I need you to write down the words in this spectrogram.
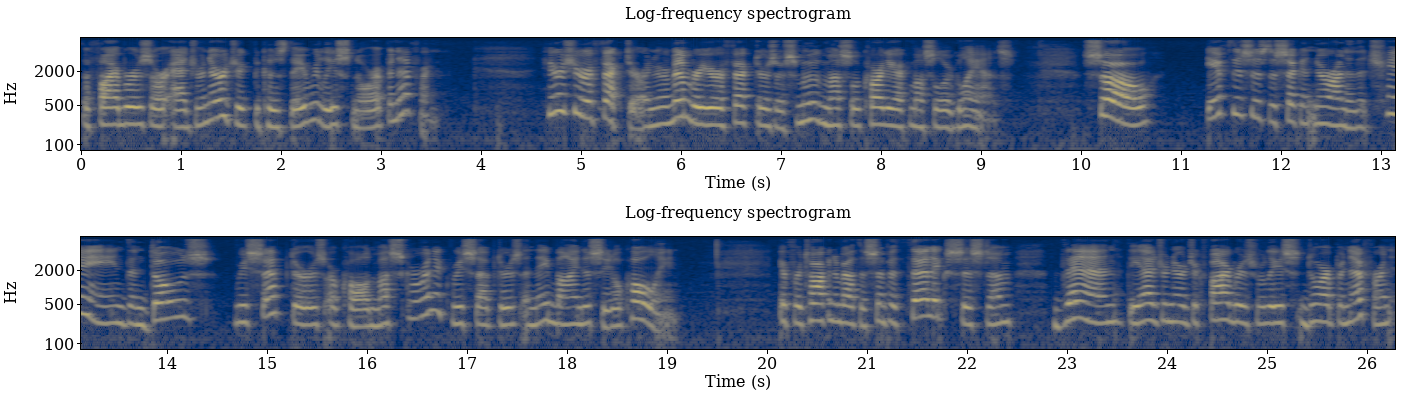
the fibers are adrenergic because they release norepinephrine. Here's your effector, and remember your effectors are smooth muscle, cardiac muscle, or glands. So if this is the second neuron in the chain, then those receptors are called muscarinic receptors and they bind acetylcholine. If we're talking about the sympathetic system, then the adrenergic fibers release norepinephrine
